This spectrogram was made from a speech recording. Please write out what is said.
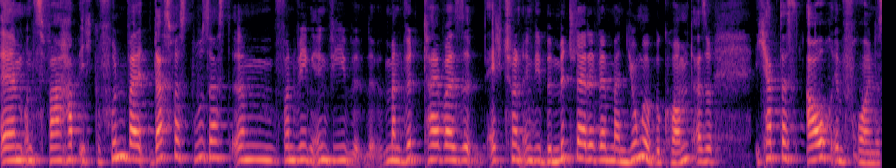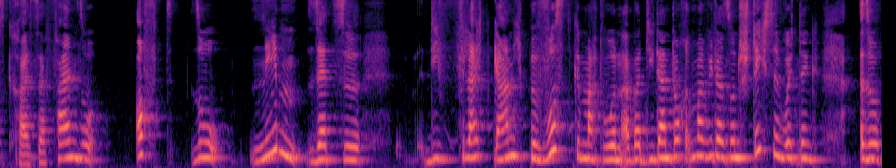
Ähm, und zwar habe ich gefunden, weil das, was du sagst, ähm, von wegen irgendwie, man wird teilweise echt schon irgendwie bemitleidet, wenn man Junge bekommt. Also ich habe das auch im Freundeskreis. Da fallen so oft so Nebensätze, die vielleicht gar nicht bewusst gemacht wurden, aber die dann doch immer wieder so ein Stich sind, wo ich denke, also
